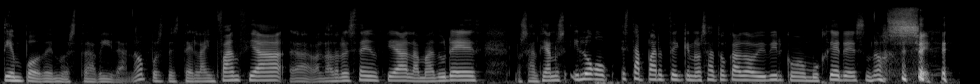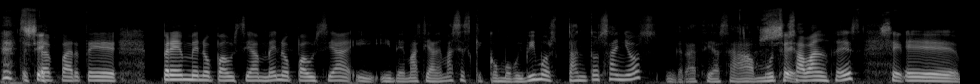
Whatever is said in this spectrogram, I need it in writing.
tiempo de nuestra vida, ¿no? Pues desde la infancia, a la adolescencia, la madurez, los ancianos y luego esta parte que nos ha tocado vivir como mujeres, ¿no? Sí. esta parte premenopausia, menopausia y, demás. Y además es que como vivimos tantos años, gracias a muchos avances, eh,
